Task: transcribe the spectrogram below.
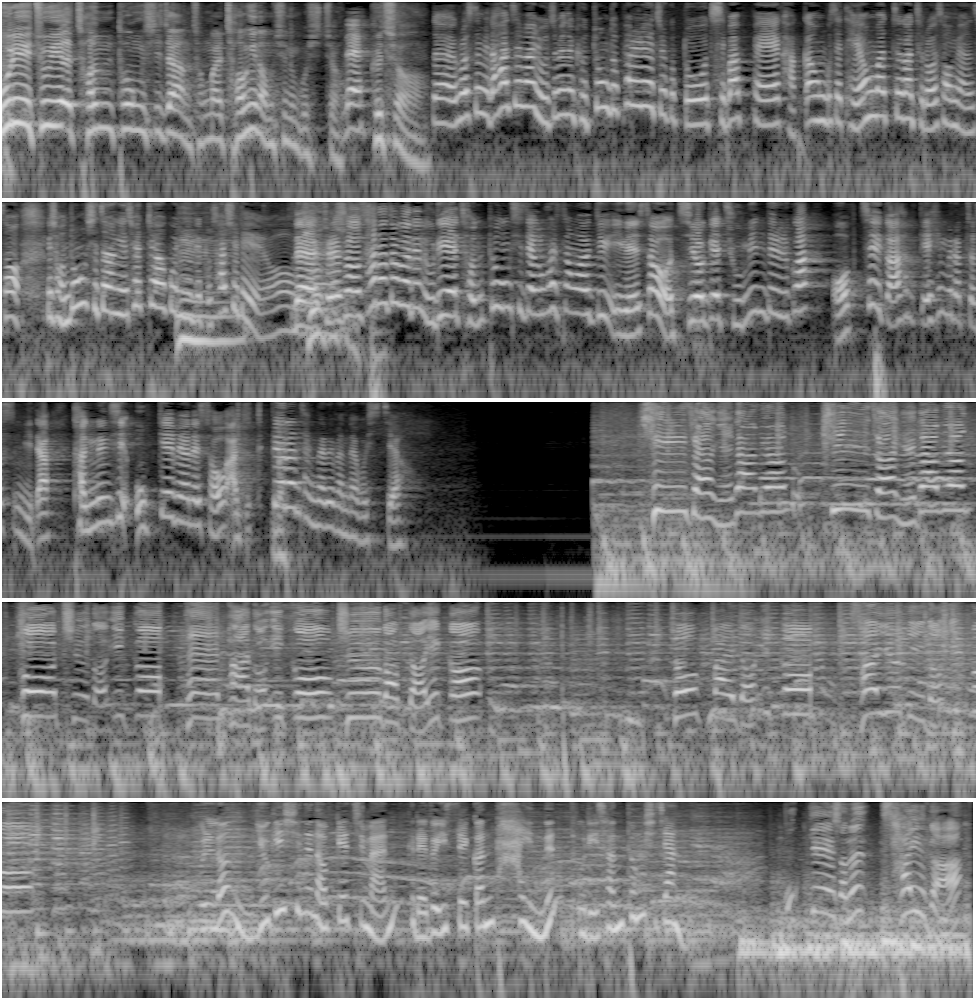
우리 주위의 전통시장 정말 정이 넘치는 곳이죠. 네. 그렇죠. 네, 그렇습니다. 하지만 요즘에는 교통도 편리해지고 또 집 앞에 가까운 곳에 대형마트가 들어서면서 이 전통시장이 쇠퇴하고 있는 게 또 사실이에요. 네, 그래서 사라져가는 우리의 전통 시장을 활성화하기 위해서 지역의 주민들과 업체가 함께 힘을 합쳤습니다. 강릉시 옥계면에서 아주 특별한 장난을 만나보시죠. 시장에 가면 시장에 가면 고추도 있고 대파도 있고 주걱도 있고 족발도 있고 서유기도 있고 물론 유기씨는 없겠지만 그래도 있을 건 다 있는 우리 전통시장. 옥계에서는 4일과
